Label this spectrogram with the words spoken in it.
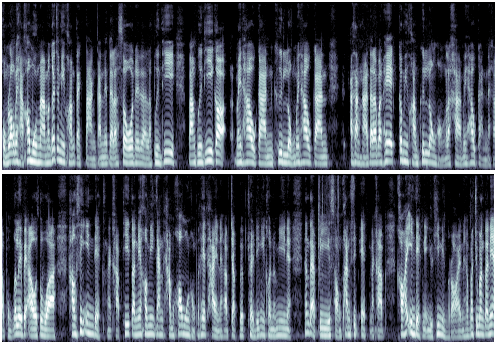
ผมลองไปหาข้อมูลมามันก็จะมีความแตกต่างกันในแต่ละโซนในแต่ละพื้นที่ บางพื้นที่ก็ไม่เท่ากันขึ้นลงไม่เท่ากัน อสังหาแต่ละประเภทก็มีความขึ้นลงของราคาไม่เท่ากันนะครับผมก็เลยไปเอาตัว housing index นะครับที่ตอนนี้เขามีการทำข้อมูลของประเทศไทยนะครับจากเว็บ trading economy เนี่ยตั้งแต่ปี 2011 นะครับเขาให้ index เนี่ยอยู่ที่ 100 นะครับ ปัจจุบันตอนนี้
